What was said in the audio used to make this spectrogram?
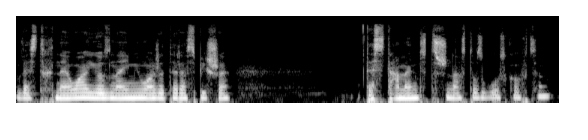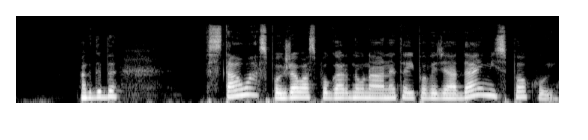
westchnęła i oznajmiła, że teraz pisze testament trzynastozgłoskowcem? A gdyby Wstała, spojrzała z pogardą na Anetę i powiedziała: Daj mi spokój,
